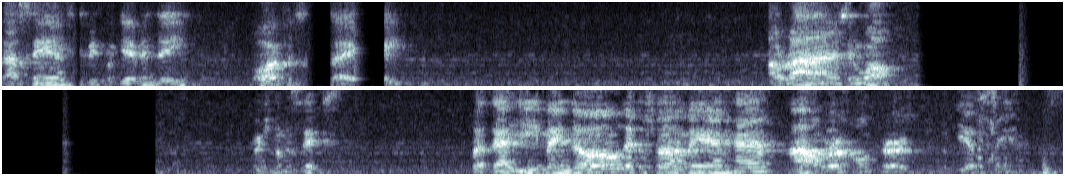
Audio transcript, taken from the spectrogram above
thy sins to be forgiven thee, or to say, Arise and walk. Verse number six. But that ye may know that the Son of Man hath power on earth sins.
